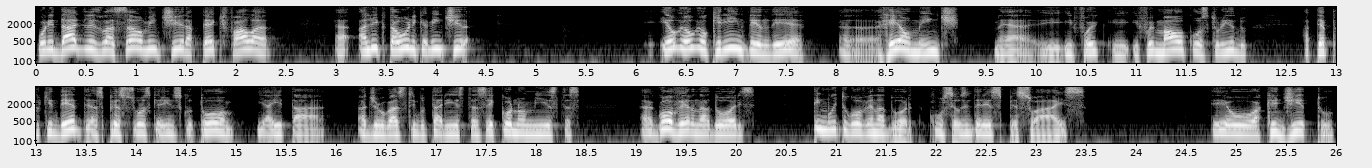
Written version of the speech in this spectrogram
Unidade de legislação, mentira. A PEC fala uh, alíquota única, mentira. Eu, eu, eu queria entender uh, realmente, né? E, e foi, e, e, foi mal construído, até porque dentre as pessoas que a gente escutou, e aí tá advogados tributaristas, economistas, uh, governadores, tem muito governador com seus interesses pessoais, eu acredito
